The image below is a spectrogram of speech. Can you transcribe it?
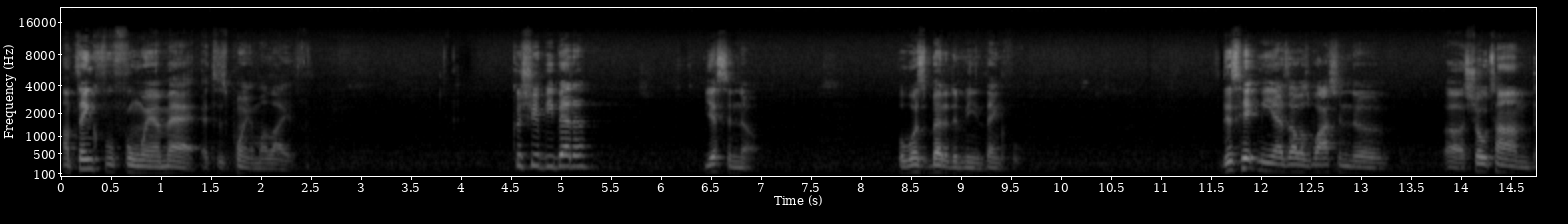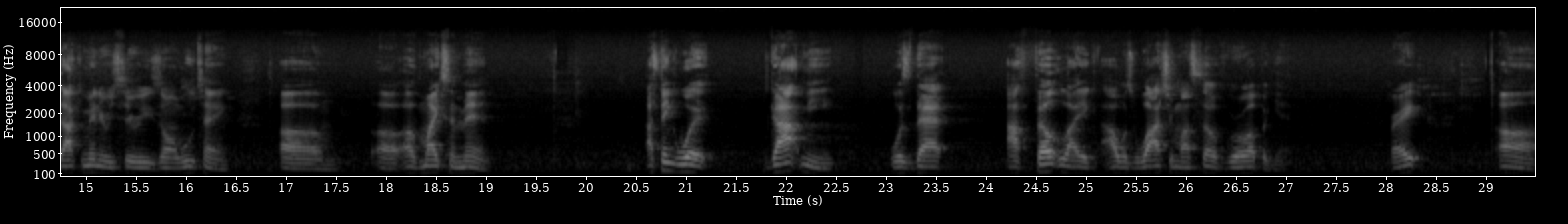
I'm thankful for where I'm at at this point in my life. Could shit be better? Yes and no. But what's better than being thankful? This hit me as I was watching the uh, Showtime documentary series on Wu Tang um, uh, of Mics and Men. I think what got me was that I felt like I was watching myself grow up again. Right? Uh,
